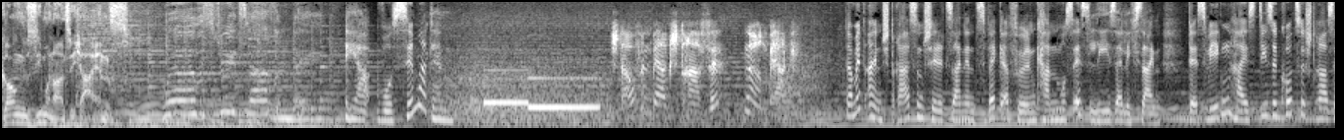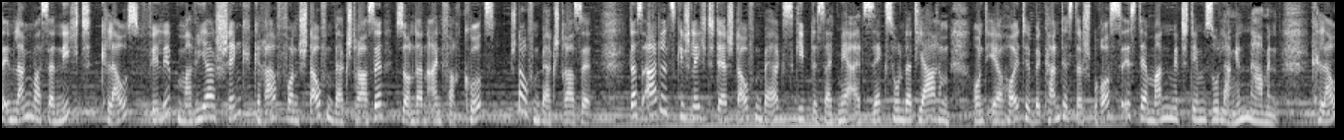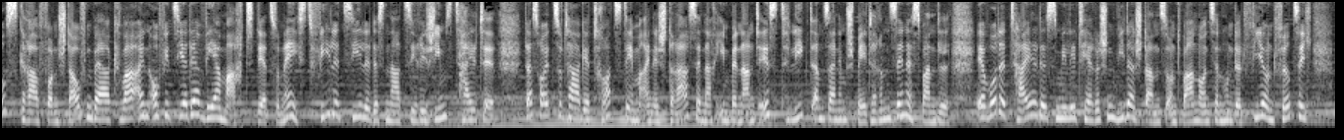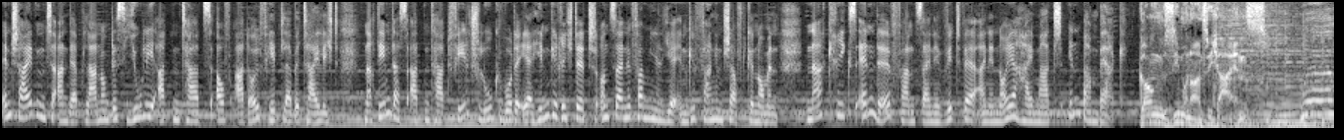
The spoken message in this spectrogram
Gong 97.1. Well, the streets have a name. Ja, wo sind wir denn? Stauffenbergstraße, Nürnberg. Damit ein Straßenschild seinen Zweck erfüllen kann, muss es leserlich sein. Deswegen heißt diese kurze Straße in Langwasser nicht Klaus Philipp Maria Schenk Graf von Stauffenbergstraße, sondern einfach kurz Stauffenbergstraße. Das Adelsgeschlecht der Stauffenbergs gibt es seit mehr als 600 Jahren und ihr heute bekanntester Spross ist der Mann mit dem so langen Namen. Klaus Graf von Stauffenberg war ein Offizier der Wehrmacht, der zunächst viele Ziele des Naziregimes teilte. Dass heutzutage trotzdem eine Straße nach ihm benannt ist, liegt an seinem späteren Sinneswandel. Er wurde Teil des militärischen Widerstands und war 1944 entscheidend an der Planung des Juli-Attentats auf Adolf Hitler beteiligt. Nachdem das Attentat fehlschlug, wurde er hingerichtet und seine Familie in Gefangenschaft genommen. Nach Kriegsende fand seine Witwe eine neue Heimat in Bamberg. Gong 97.1. Well,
